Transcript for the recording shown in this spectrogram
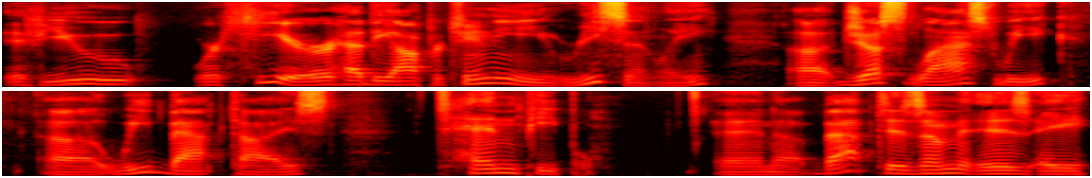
if you were here, had the opportunity recently, uh, just last week, uh, we baptized ten people, and uh, baptism is a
